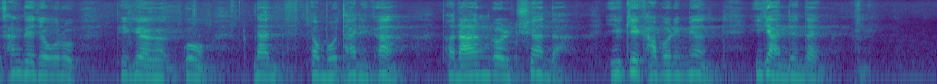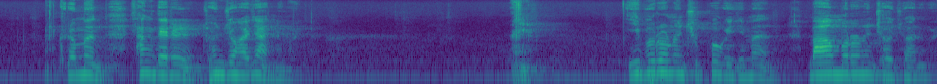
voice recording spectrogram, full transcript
상대적으로 비교하고 난 저 못하니까 더 나은 걸 취한다. 이렇게 가버리면 이게 안 된다. 그러면 상대를 존중하지 않는 거죠. 입으로는 축복이지만 마음으로는 저주하는 거예요.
